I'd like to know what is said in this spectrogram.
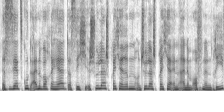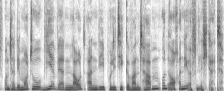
Es ist jetzt gut eine Woche her, dass sich Schülersprecherinnen und Schülersprecher in einem offenen Brief unter dem Motto Wir werden laut an die Politik gewandt haben und auch an die Öffentlichkeit.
